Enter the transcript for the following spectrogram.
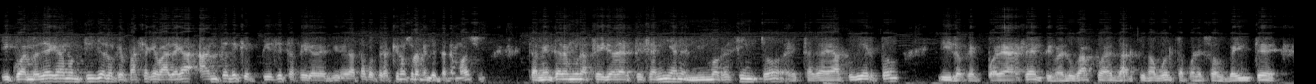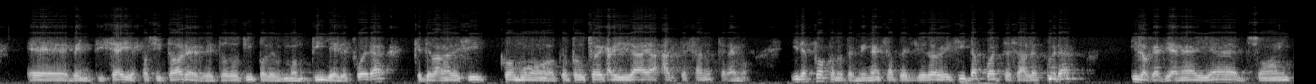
Y cuando llegue a Montilla lo que pasa es que va a llegar antes de que empiece esta feria del vino la tapa, pero es que no solamente tenemos eso, también tenemos una feria de artesanía en el mismo recinto, esta ya cubierto, y lo que puedes hacer en primer lugar pues darte una vuelta por esos 20, eh, 26 expositores de todo tipo, de Montilla y de fuera, que te van a decir cómo, qué productos de calidad artesanos tenemos. Y después cuando termina esa periodo de visita, pues te sales fuera y lo que tiene ahí es- son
